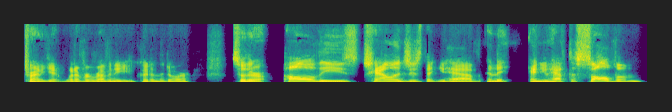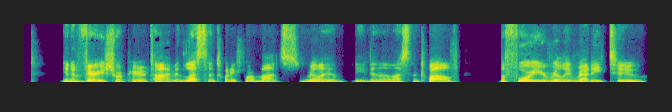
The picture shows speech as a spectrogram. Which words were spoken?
trying to get whatever revenue you could in the door. So there are all these challenges that you have, and and you have to solve them in a very short period of time, in less than 24 months, really even in less than 12, before you're really ready to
